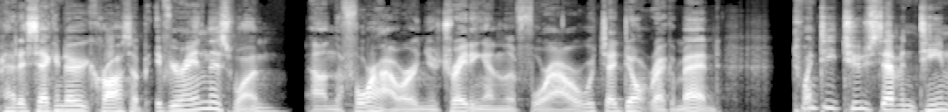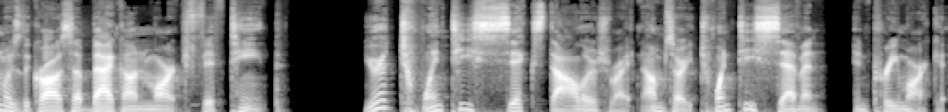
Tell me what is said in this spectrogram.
had a secondary cross up. If you're in this one on the four hour and you're trading on the four hour, which I don't recommend, 2217 was the cross up back on March 15th. You're at $26 right now. I'm sorry, 27 in pre market.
